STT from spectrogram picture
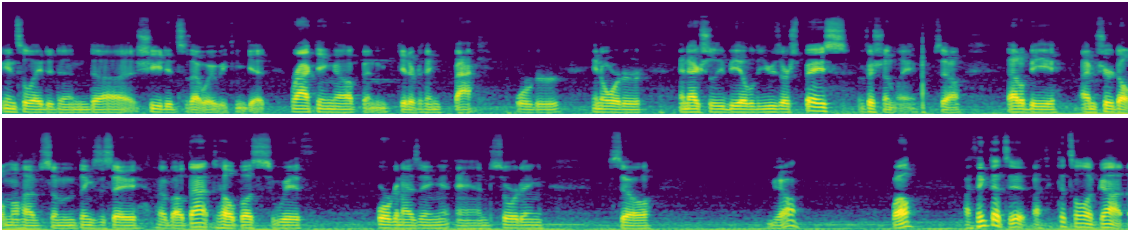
insulated and uh, sheeted so that way we can get racking up and get everything back order in order and actually be able to use our space efficiently. So that'll be, I'm sure Dalton will have some things to say about that to help us with organizing and sorting. So yeah, well, I think that's it. I think that's all I've got.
